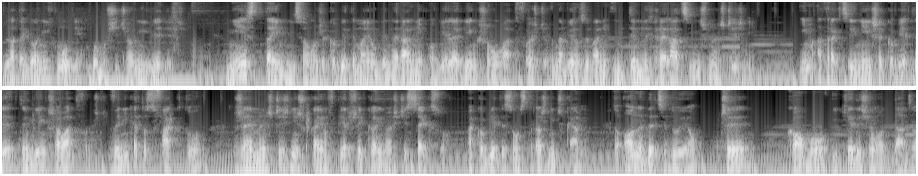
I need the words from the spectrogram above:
Dlatego o nich mówię, bo musicie o nich wiedzieć. Nie jest tajemnicą, że kobiety mają generalnie o wiele większą łatwość w nawiązywaniu intymnych relacji niż mężczyźni. Im atrakcyjniejsze kobiety, tym większa łatwość. Wynika to z faktu, że mężczyźni szukają w pierwszej kolejności seksu, a kobiety są strażniczkami. To one decydują, czy, komu i kiedy się oddadzą.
